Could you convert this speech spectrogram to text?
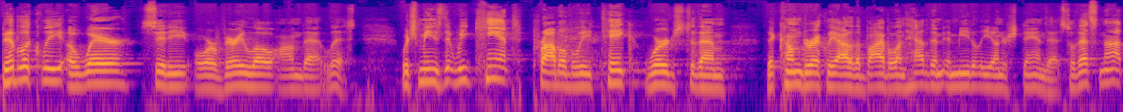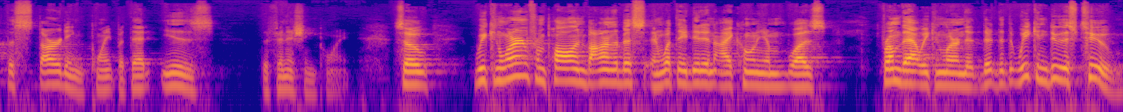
biblically aware city or very low on that list, which means that we can't probably take words to them that come directly out of the Bible and have them immediately understand that. So that's not the starting point, but that is the finishing point. So we can learn from Paul and Barnabas and what they did in Iconium was from that we can learn that, that, that we can do this too.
